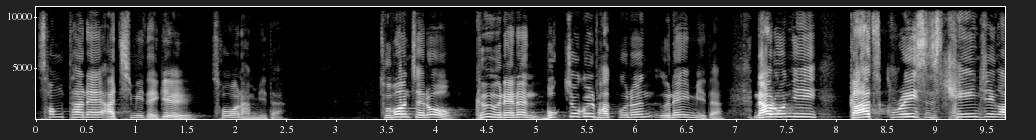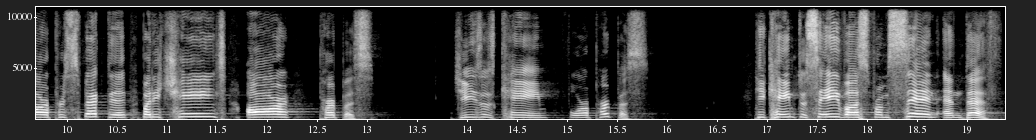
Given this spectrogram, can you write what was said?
성탄의 아침이 되길 소원합니다. 두 번째로 그 은혜는 목적을 바꾸는 은혜입니다. Not only God's grace is changing our perspective, but it changed our purpose. Jesus came for a purpose. He came to save us from sin and death.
